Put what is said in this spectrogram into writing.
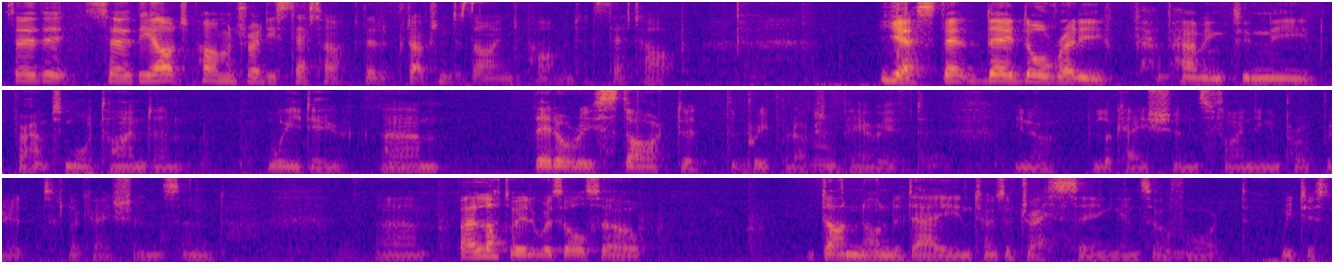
So the so the art department already set up. The production design department had set up. Yes, they, they'd already having to need perhaps more time than we do. Um, they'd already started the Mm. pre-production Mm. period. You know, locations, finding appropriate locations, and um, but a lot of it was also done on the day in terms of dressing and so Mm. forth. We just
